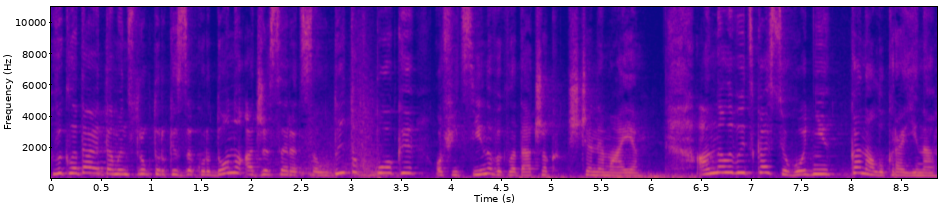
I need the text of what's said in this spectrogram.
Викладають там інструкторки з-за кордону, адже серед саудиток поки офіційно викладачок ще немає. Анна Левицька сьогодні канал Україна.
